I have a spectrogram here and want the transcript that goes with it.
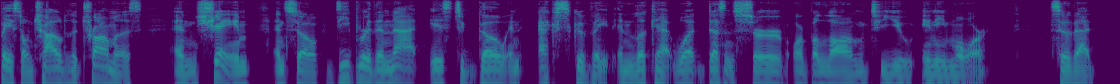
based on childhood traumas and shame. And so, deeper than that is to go and excavate and look at what doesn't serve or belong to you anymore so that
